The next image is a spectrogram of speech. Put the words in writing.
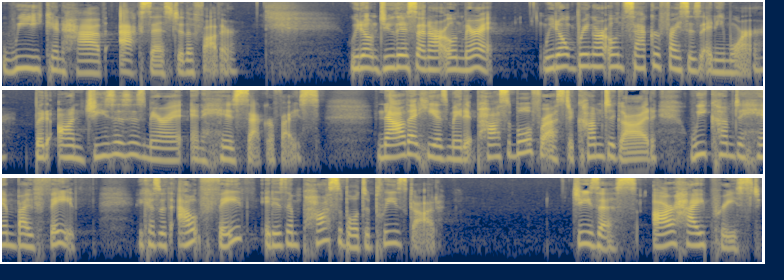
we can have access to the Father. We don't do this on our own merit. We don't bring our own sacrifices anymore, but on Jesus' merit and his sacrifice. Now that He has made it possible for us to come to God, we come to Him by faith, because without faith, it is impossible to please God. Jesus, our high priest,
